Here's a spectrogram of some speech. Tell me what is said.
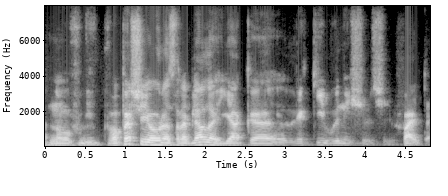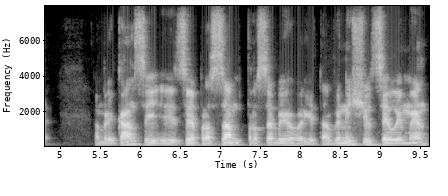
Ну, по-перше, його розробляли як е, легкі винищувачі файтер. американці це про сам про себе і говорить. А винищують це елемент,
